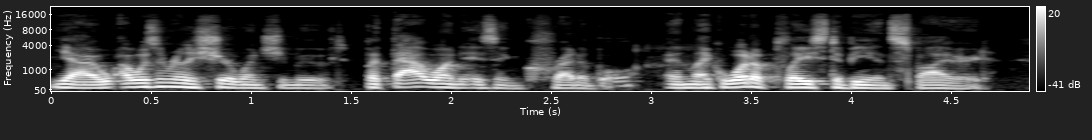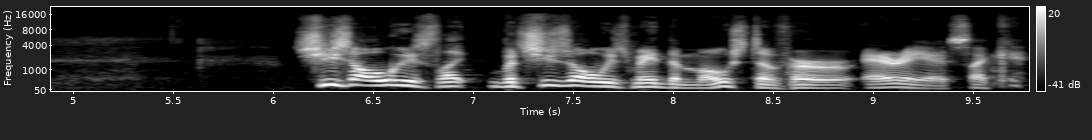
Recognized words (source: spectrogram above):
yeah, I I wasn't really sure when she moved, but that one is incredible. And like, what a place to be inspired. she's always like but she's always made the most of her areas like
